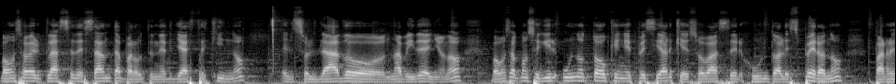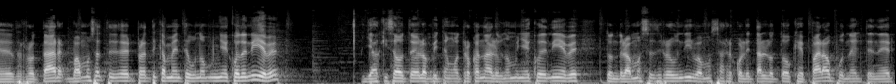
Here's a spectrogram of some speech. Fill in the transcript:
vamos a ver clase de Santa para obtener ya este skin, ¿no? El soldado navideño, ¿no? Vamos a conseguir uno token especial que eso va a ser junto a la espera, ¿no? Para derrotar, vamos a tener prácticamente uno muñeco de nieve ya quizá ustedes lo han visto en otro canal, un muñeco de nieve donde lo vamos a reunir, vamos a recolectar los toques para poder tener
